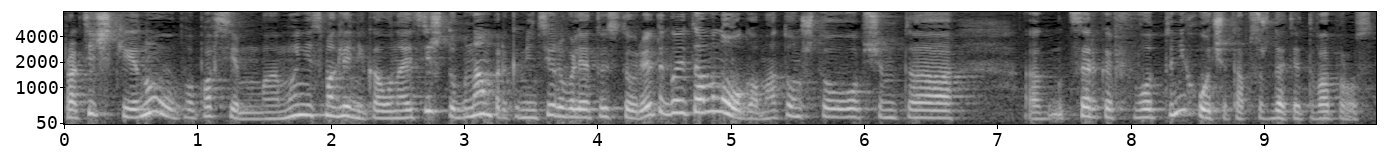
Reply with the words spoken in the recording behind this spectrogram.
Практически, ну, по, по всем, мы не смогли никого найти, чтобы нам прокомментировали эту историю. Это говорит о многом, о том, что, в общем-то, э, церковь вот не хочет обсуждать этот вопрос.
